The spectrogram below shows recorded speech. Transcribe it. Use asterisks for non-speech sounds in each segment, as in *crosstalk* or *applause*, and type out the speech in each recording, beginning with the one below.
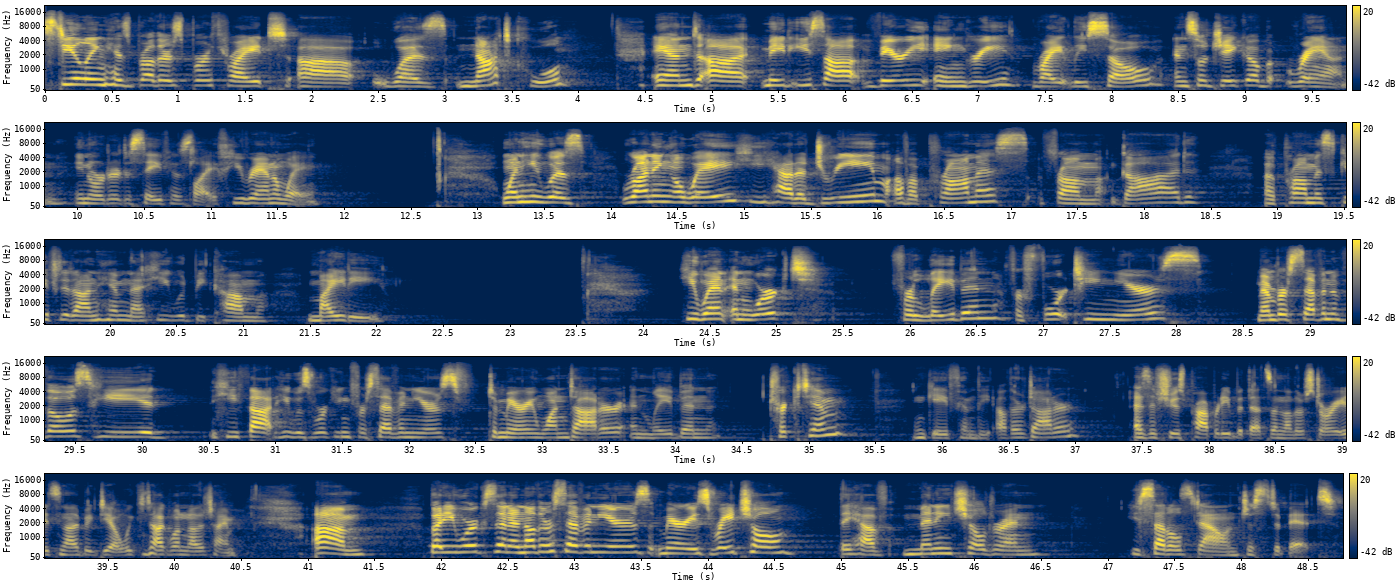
Stealing his brother's birthright uh, was not cool and uh, made Esau very angry, rightly so. And so Jacob ran in order to save his life. He ran away. When he was running away, he had a dream of a promise from God, a promise gifted on him that he would become mighty. He went and worked for Laban for 14 years. Remember, seven of those, he, he thought he was working for seven years to marry one daughter, and Laban tricked him and gave him the other daughter as if she was property, but that's another story. It's not a big deal. We can talk about another time. Um, but he works in another seven years, marries Rachel. They have many children. He settles down just a bit.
